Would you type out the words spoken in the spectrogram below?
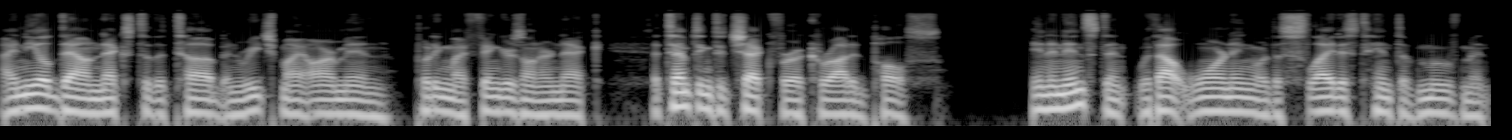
I kneeled down next to the tub and reached my arm in, putting my fingers on her neck, attempting to check for a carotid pulse. In an instant, without warning or the slightest hint of movement,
